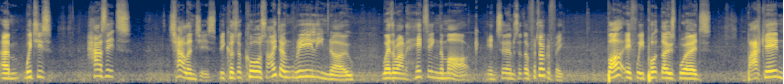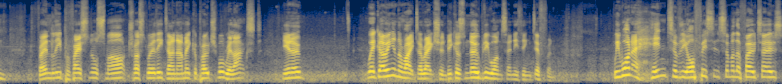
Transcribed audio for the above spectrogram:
um, which is has its challenges because, of course, I don't really know whether I'm hitting the mark in terms of the photography. But if we put those words back in friendly, professional, smart, trustworthy, dynamic, approachable, relaxed you know, we're going in the right direction because nobody wants anything different. We want a hint of the office in some of the photos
